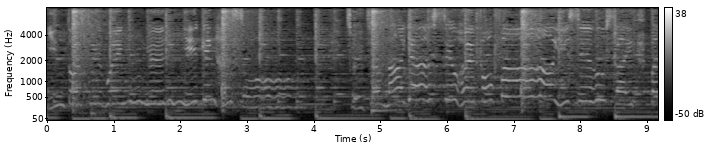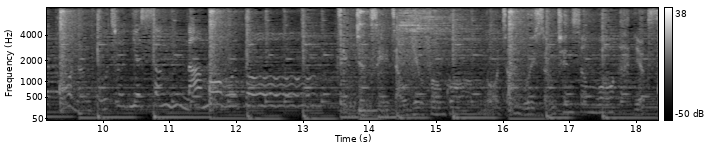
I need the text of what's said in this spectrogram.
现代说永远已经很傻随着那一宵去火花已消逝不可能付出一生那么多情尽时就要放过我怎会想穿心窝若是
